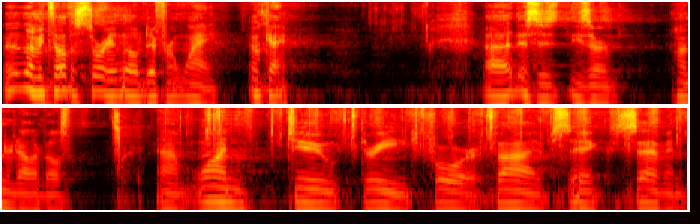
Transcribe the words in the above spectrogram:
Let me tell the story a little different way. Okay. Uh, this is, these are $100 bills. Um, one, two, three, four, five, six, seven,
